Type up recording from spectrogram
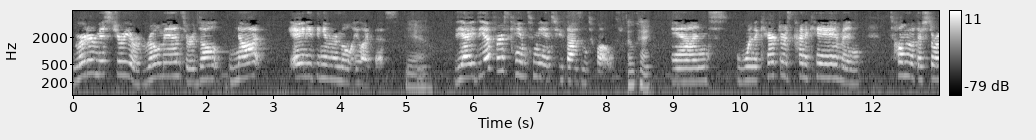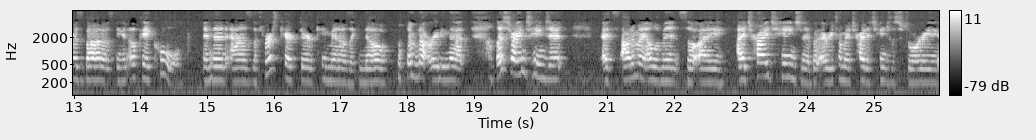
murder mystery or romance or adult, not anything even remotely like this. Yeah. The idea first came to me in 2012. Okay. And when the characters kind of came and told me what their story was about, I was thinking, okay, cool. And then as the first character came in, I was like, no, I'm not writing that. Let's try and change it. It's out of my element, so I I tried changing it, but every time I try to change the story,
